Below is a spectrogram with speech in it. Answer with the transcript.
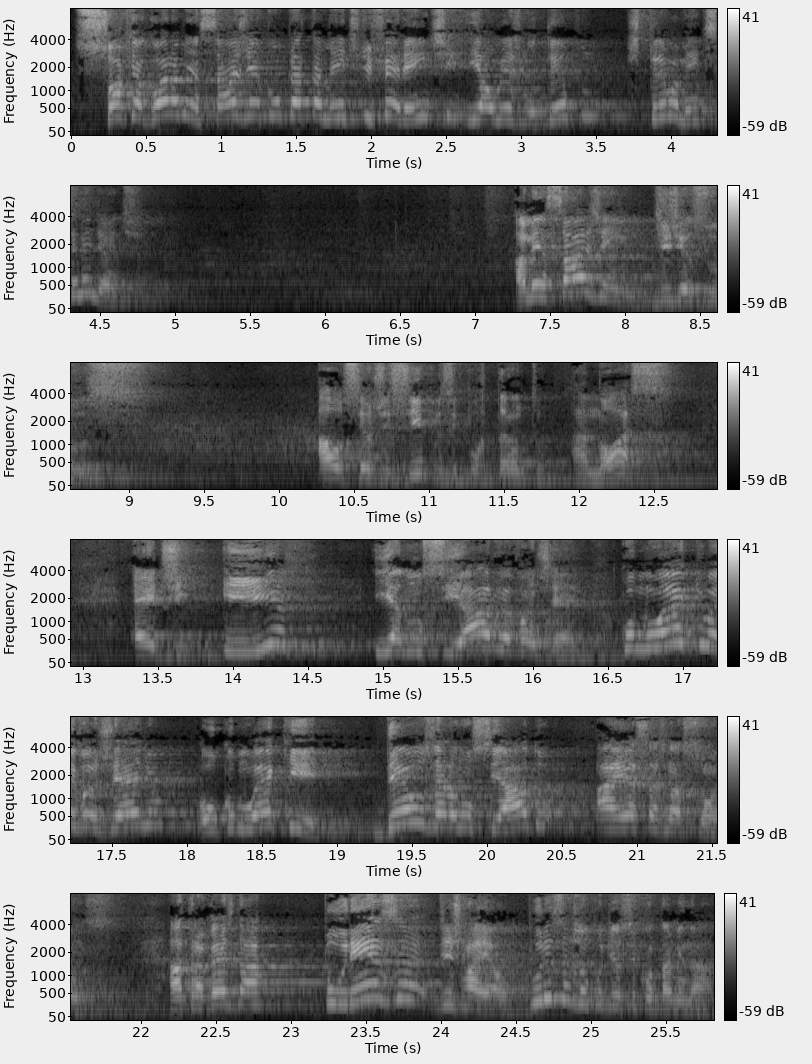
Só que agora a mensagem é completamente diferente e ao mesmo tempo extremamente semelhante. A mensagem de Jesus aos seus discípulos e, portanto, a nós, é de ir e anunciar o Evangelho. Como é que o Evangelho, ou como é que Deus era anunciado a essas nações? Através da pureza de Israel. Por isso eles não podiam se contaminar.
